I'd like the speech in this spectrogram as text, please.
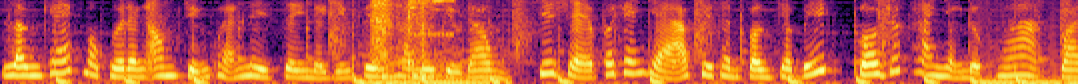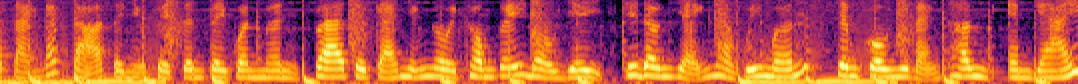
Lần khác, một người đàn ông chuyển khoản lì xì nữ diễn viên 20 triệu đồng. Chia sẻ với khán giả, Phi Thanh Vân cho biết cô rất hay nhận được hoa, quà tặng đắt đỏ từ những vệ tinh vây quanh mình và từ cả những người không có ý đồ gì, chỉ đơn giản là quý mến, xem cô như bạn thân, em gái.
